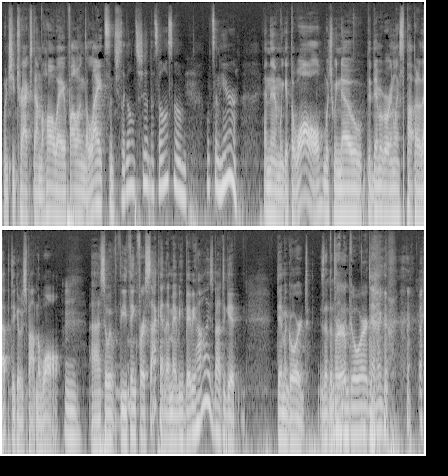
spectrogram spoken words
when she tracks down the hallway following the lights, and she's like, "Oh shit, that's awesome! What's in here?" And then we get the wall, which we know the Demogorgon likes to pop out of that particular spot in the wall. Uh, so if you think for a second that maybe Baby Holly's about to get demogorged, is that the verb? Demogorg.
